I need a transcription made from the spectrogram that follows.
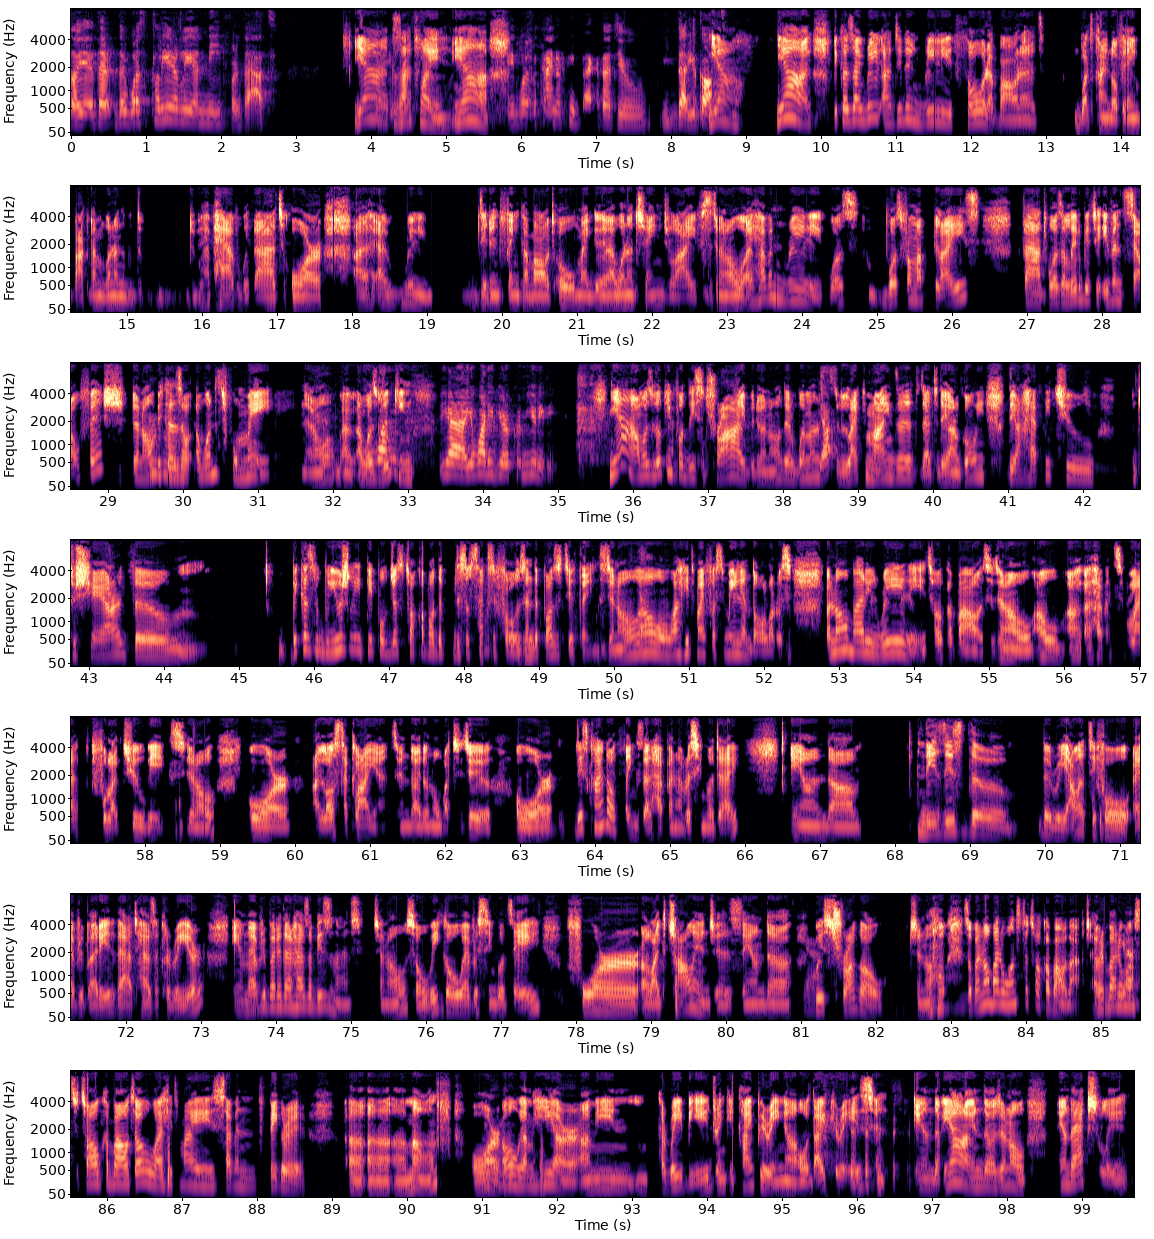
So yeah, there, there was clearly a need for that. Yeah, exactly. Was, yeah. It was the kind of feedback that you that you got. Yeah. Yeah, because I really I didn't really thought about it what kind of impact I'm going to have with that or I, I really didn't think about oh my god i want to change lives you know i haven't really was was from a place that was a little bit even selfish you know mm-hmm. because I, I wanted for me you know, I, I was wanted, looking. Yeah, you wanted your community. Yeah, I was looking for this tribe, you know, the women yeah. like-minded, that they are going, they are happy to to share the because usually people just talk about the, the successfuls and the positive things you know yeah. oh i hit my first million dollars but nobody really talk about you know oh I, I haven't slept for like two weeks you know or I lost a client and I don't know what to do, or mm-hmm. these kind of things that happen every single day. And um, this is the the reality for everybody that has a career and mm-hmm. everybody that has a business you know so we go every single day for uh, like challenges and uh, yeah. we struggle you know mm-hmm. so but nobody wants to talk about that everybody yeah. wants to talk about oh i hit my seven figure a, a, month, or mm-hmm. oh, I'm here, I'm in Caribbean drinking caipirinha or daiquiris, and, and yeah, and uh, you know, and actually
